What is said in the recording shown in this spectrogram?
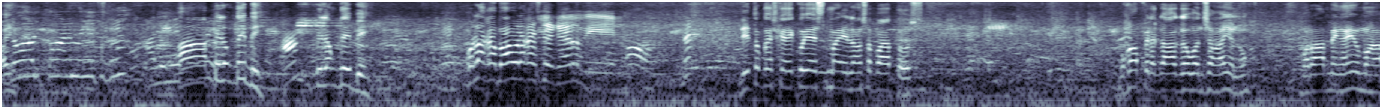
Ay. Ah, Pilong TV. Ha? Pilong TV. Wala ka ba? Wala ka sticker? Oh. Dito guys, kay Kuya Ismail ang sapatos. Mukhang pinag-aagawan siya ngayon, no? Marami ngayon mga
